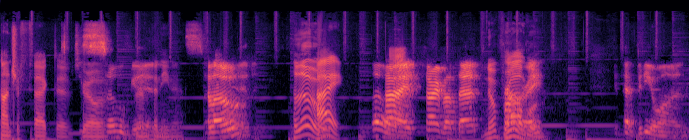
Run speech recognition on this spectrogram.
Contrafact of Joe so good. Hello. Hello. Hi. Hello. Hi. Sorry about that. No problem. No, right? Get that video on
